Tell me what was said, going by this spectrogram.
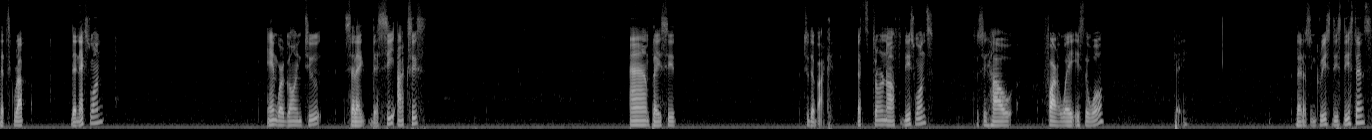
let's grab the next one. And we're going to select the z-axis and place it to the back. Let's turn off these ones to see how far away is the wall. Okay. Let us increase this distance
